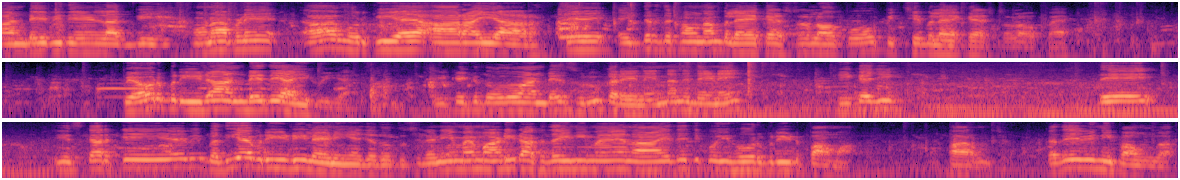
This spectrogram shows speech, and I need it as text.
ਆਂਡੇ ਵੀ ਦੇਣ ਲੱਗ ਗਈ। ਹੁਣ ਆਪਣੇ ਆਹ ਮੁਰਗੀ ਹੈ ਆਰ ਆਈ ਆਰ ਤੇ ਇੱਧਰ ਦਿਖਾਉਣਾ ਬਲੈਕ ਐਸਟਰਲੋਪ ਉਹ ਪਿੱਛੇ ਬਲੈਕ ਐਸਟਰਲੋਪ ਹੈ। ਪਿਓਰ ਬਰੀਡ ਆ ਅੰਡੇ ਤੇ ਆਈ ਹੋਈ ਹੈ। ਇੱਕ ਇੱਕ ਦੋ ਦੋ ਅੰਡੇ ਸ਼ੁਰੂ ਕਰੇ ਨੇ, ਇਹਨਾਂ ਨੇ ਦੇਣੇ। ਠੀਕ ਹੈ ਜੀ। ਤੇ ਇਸ ਕਰਕੇ ਇਹ ਵੀ ਵਧੀਆ ਬਰੀਡ ਹੀ ਲੈਣੀ ਹੈ ਜਦੋਂ ਤੁਸੀਂ ਲੈਣੀ ਹੈ। ਮੈਂ ਮਾੜੀ ਰੱਖਦਾ ਹੀ ਨਹੀਂ, ਮੈਂ ਨਾ ਇਹਦੇ 'ਚ ਕੋਈ ਹੋਰ ਬਰੀਡ ਪਾਵਾਂ ਫਾਰਮ 'ਚ। ਕਦੇ ਵੀ ਨਹੀਂ ਪਾਉਂਗਾ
